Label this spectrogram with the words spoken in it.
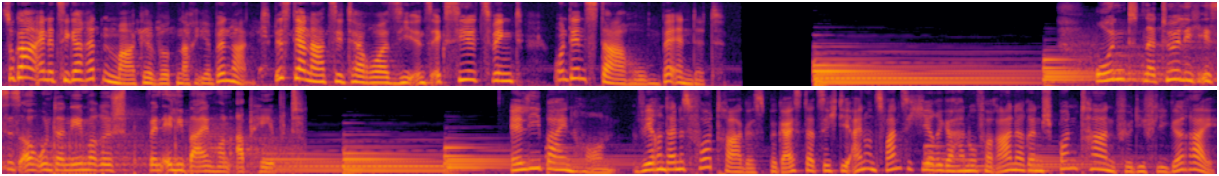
Sogar eine Zigarettenmarke wird nach ihr benannt, bis der Naziterror sie ins Exil zwingt und den Starruhm beendet. Und natürlich ist es auch unternehmerisch, wenn Elli Beinhorn abhebt. Elli Beinhorn. Während eines Vortrages begeistert sich die 21-jährige Hannoveranerin spontan für die Fliegerei.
